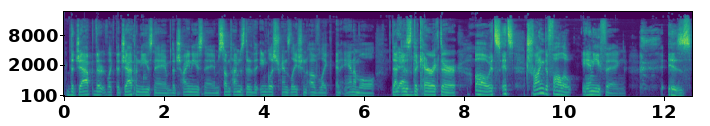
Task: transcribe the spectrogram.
the Jap. They're like the Japanese name, the Chinese name. Sometimes they're the English translation of like an animal that is Yeah. the character. Oh, it's it's trying to follow anything is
